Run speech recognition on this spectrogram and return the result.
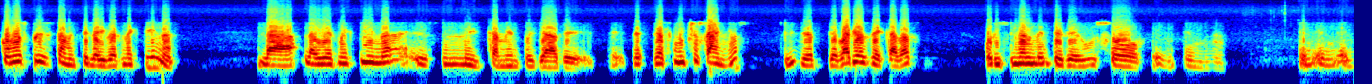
como es precisamente la ivermectina. La, la ivermectina es un medicamento ya de, hace muchos años, de, varias décadas, originalmente de uso en, en,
